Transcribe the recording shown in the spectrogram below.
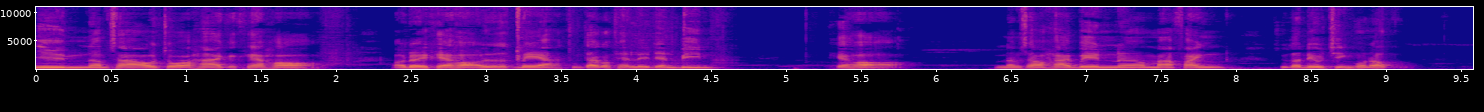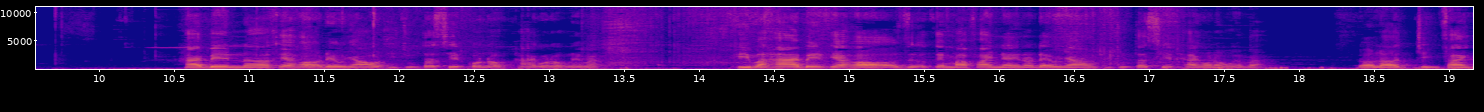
nhìn làm sao cho hai cái khe hở ở đây khe hở rất bé, chúng ta có thể lấy đèn pin. Khe hở, làm sao hai bên ờ, má phanh, chúng ta điều chỉnh con ốc. Hai bên ờ, khe hở đều nhau thì chúng ta siết con ốc, hai con ốc này vào. Khi mà hai bên khe hở giữa cái má phanh này nó đều nhau thì chúng ta siết hai con ốc này vào. Đó là chỉnh phanh.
